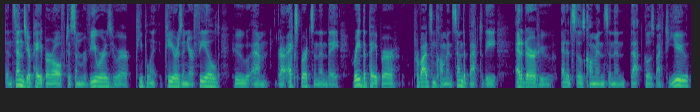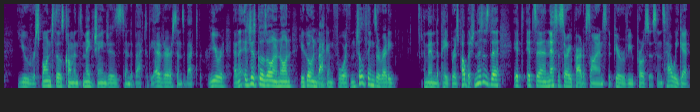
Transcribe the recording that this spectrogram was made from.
then sends your paper off to some reviewers who are people peers in your field who um, are experts, and then they read the paper, provide some comments, send it back to the editor who edits those comments, and then that goes back to you. You respond to those comments, make changes, send it back to the editor, sends it back to the reviewer, and it just goes on and on. You're going back and forth until things are ready and then the paper is published and this is the it's it's a necessary part of science the peer review process and it's how we get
